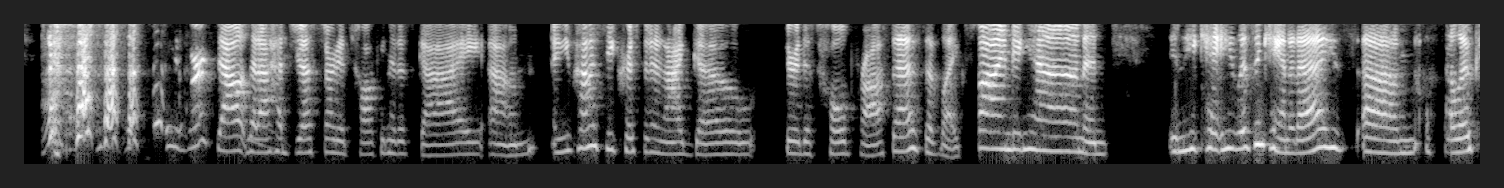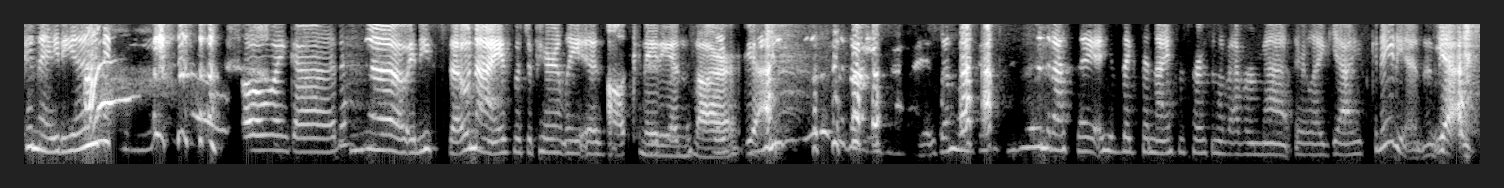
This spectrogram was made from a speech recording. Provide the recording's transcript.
it worked out that I had just started talking to this guy, um, and you kind of see Kristin and I go through this whole process of like finding him, and and he came, he lives in Canada. He's um, a fellow Canadian. oh my god. no, and he's so nice, which apparently is All Canadians are. Yeah. I'm like, everyone that I say he's like the nicest person I've ever met. They're like, yeah, he's Canadian. And Yeah.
